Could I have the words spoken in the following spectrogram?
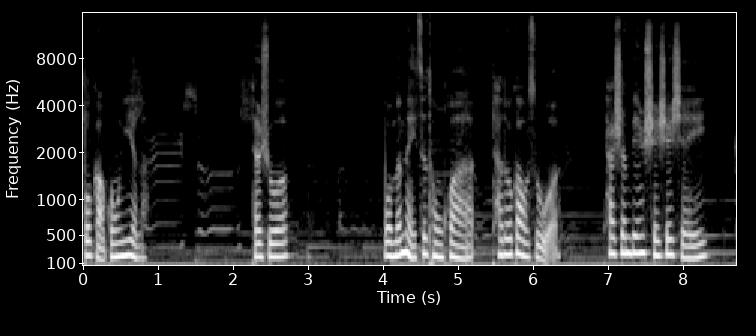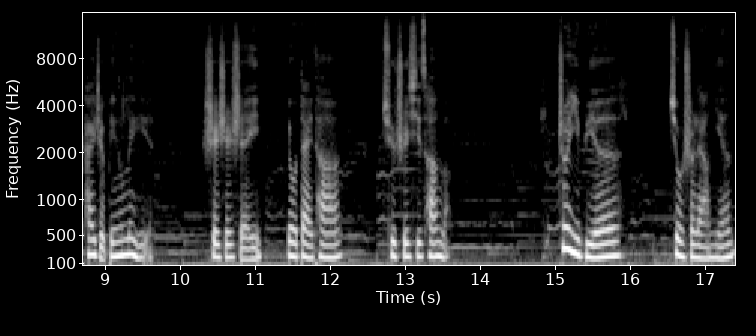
不搞公益了？”他说：“我们每次通话，他都告诉我，他身边谁谁谁开着宾利，谁谁谁又带他去吃西餐了。这一别就是两年。”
